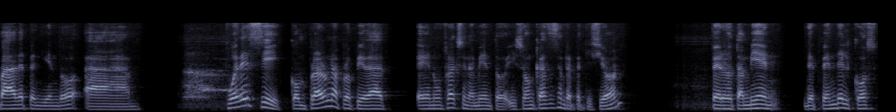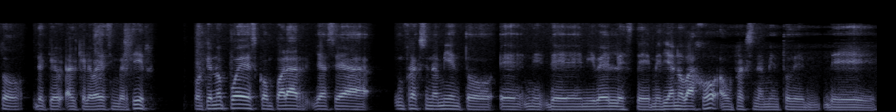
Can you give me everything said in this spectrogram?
va dependiendo a... Puedes sí comprar una propiedad en un fraccionamiento y son casas en repetición, pero también depende el costo de que, al que le vayas a invertir porque no puedes comparar ya sea un fraccionamiento eh, de nivel este, mediano bajo a un fraccionamiento de,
